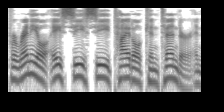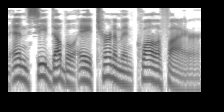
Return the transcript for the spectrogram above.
perennial ACC title contender and NCAA tournament qualifier.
